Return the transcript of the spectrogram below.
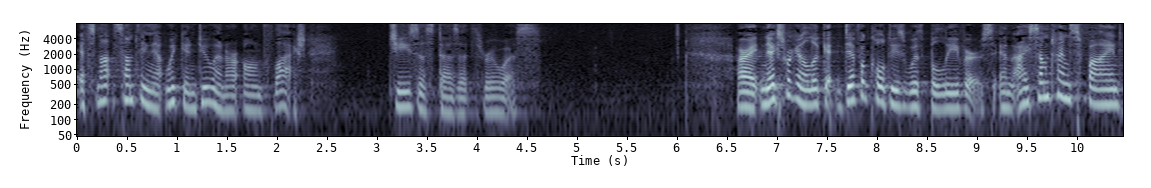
It's not something that we can do in our own flesh, Jesus does it through us. All right, next we're going to look at difficulties with believers. And I sometimes find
